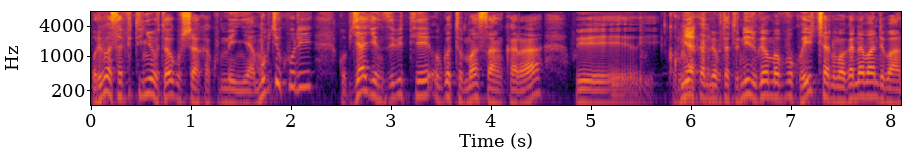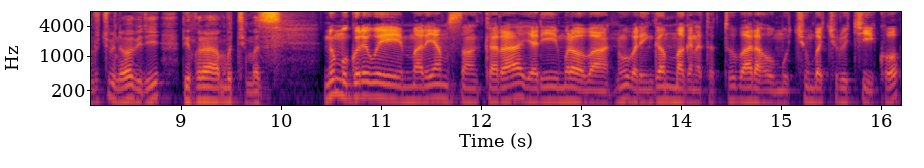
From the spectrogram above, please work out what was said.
buri wese afite inyota yo gushaka kumenya. Mu by'ukuri ngo byagenze bite ubwo thomas sankara ku myaka mirongo itatu n'irindwi y'amavuko yicanwaga n'abandi bantu cumi na babiri b'inkoramutima ze. N'umugore we mariam sankara yari muri abo bantu barenga magana atatu bari aho mu cyumba cy'urukiko.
